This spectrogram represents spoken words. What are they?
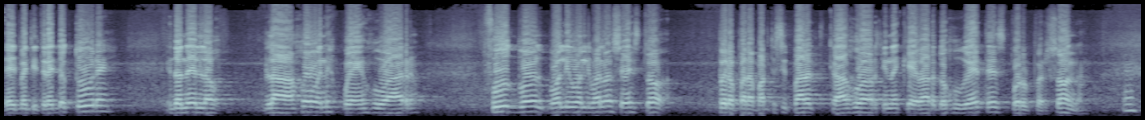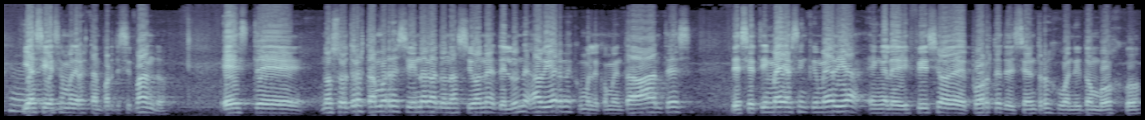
el 23 de octubre, en donde los, las jóvenes pueden jugar fútbol, voleibol y baloncesto, pero para participar cada jugador tiene que llevar dos juguetes por persona. Y así de esa manera están participando. Este, nosotros estamos recibiendo las donaciones de lunes a viernes, como le comentaba antes, de 7 y media a 5 y media en el edificio de deportes del Centro Juvenil Don Bosco.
